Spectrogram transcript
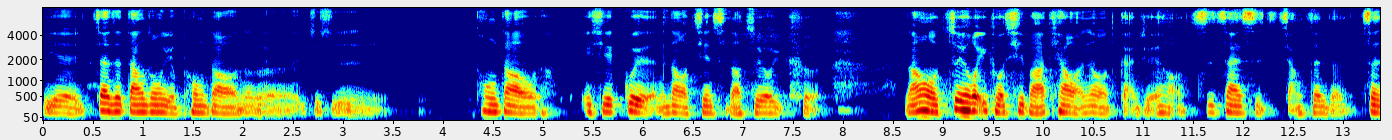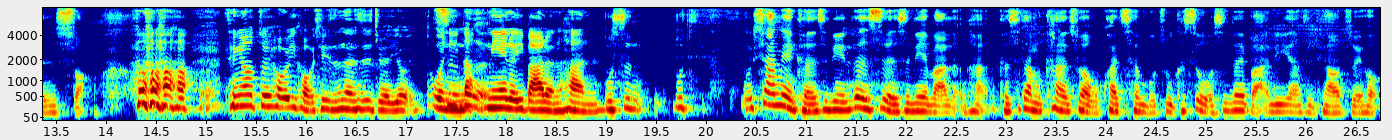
也在这当中也碰到那个就是碰到一些贵人，让我坚持到最后一刻。然后最后一口气把它跳完，那种感觉哈，实在是讲真的真爽。听到最后一口气，真的是觉得有为你捏了一把冷汗。不是不，我下面可能是捏认识人是捏一把冷汗，可是他们看得出来我快撑不住。可是我是那把力量是跳到最后，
